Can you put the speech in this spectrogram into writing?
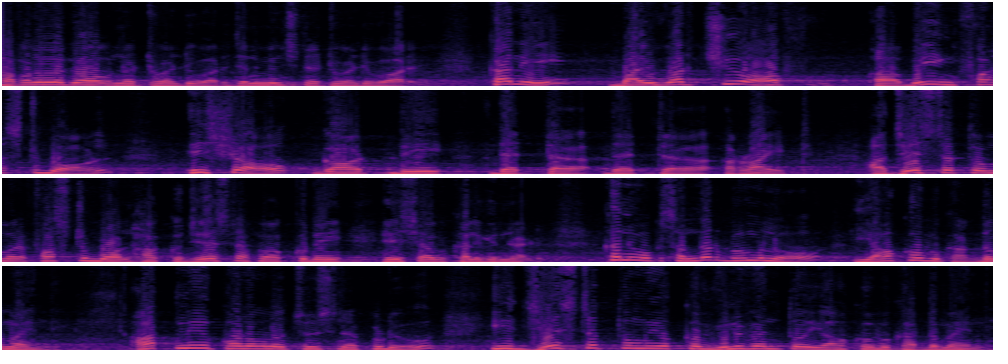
కవలలుగా ఉన్నటువంటి వారు జన్మించినటువంటి వారే. కానీ by virtue of being first బాండ్ Esau got the that that right ఆ జ్యేష్ఠత్వం ఫస్ట్ బాండ్ హక్కు జ్యేష్ఠ హక్కుని ఏషావు కలిగినాడు కానీ ఒక సందర్భంలో యాకోబుకు అర్థమైంది. ఆత్మీయ కోణంలో చూసినప్పుడు ఈ జ్యేష్ఠత్వం యొక్క విలువెంతో యాకోబుకు అర్థమైంది.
